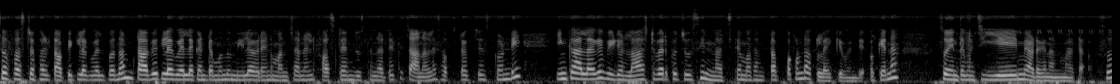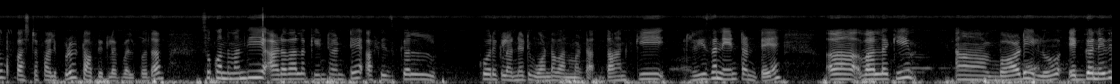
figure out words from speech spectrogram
సో ఫస్ట్ ఆఫ్ ఆల్ టాపిక్లోకి వెళ్ళిపోదాం. టాపిక్లోకి వెళ్ళకంటే ముందు మీలో ఎవరైనా మన ఛానల్ ఫస్ట్ టైం చూస్తున్నట్టయితే ఛానల్ని సబ్స్క్రైబ్ చేసుకోండి. ఇంకా అలాగే వీడియో లాస్ట్ వరకు చూసి నచ్చితే మాత్రం తప్పకుండా ఒక లైక్ ఇవ్వండి. ఓకేనా? సో ఇంతకుమించి ఏమీ అడగను అనమాట సో ఫస్ట్ ఆఫ్ ఆల్ ఇప్పుడు టాపిక్లోకి వెళ్ళిపోదాం. సో కొంతమంది ఆడవాళ్ళకి ఏంటంటే ఆ ఫిజికల్ కోరికలు అనేటివి ఉండవన్నమాట. దానికి రీజన్ ఏంటంటే వాళ్ళకి బాడీలో ఎగ్ అనేది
